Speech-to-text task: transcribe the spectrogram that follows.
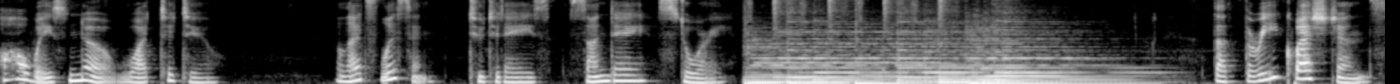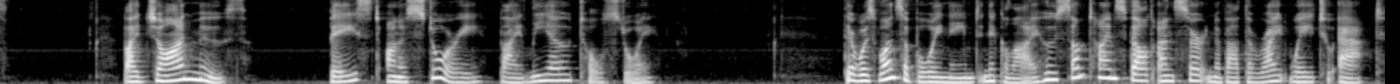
always know what to do. Let's listen to today's Sunday story. The Three Questions by John Muth, based on a story by Leo Tolstoy. There was once a boy named Nikolai who sometimes felt uncertain about the right way to act.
